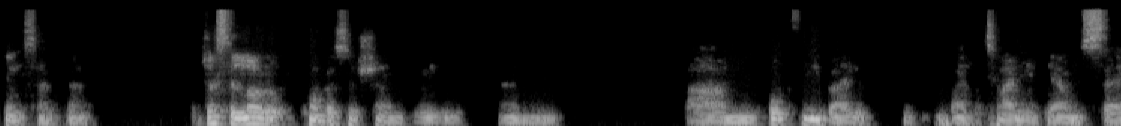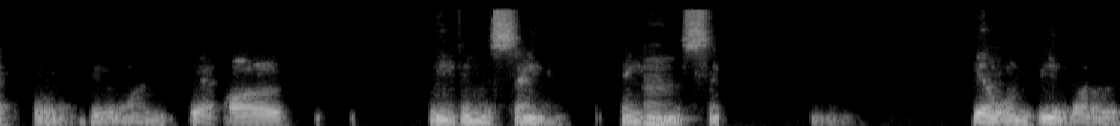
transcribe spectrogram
things like that. Just a lot of conversations really. Um, um, hopefully by by the time you get on set for day one, we're all reading the same, thinking mm. the same. There won't be a lot of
